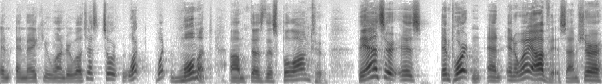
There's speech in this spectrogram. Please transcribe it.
and, and make you wonder well, just sort of what, what moment um, does this belong to? The answer is important and, in a way, obvious. I'm sure,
